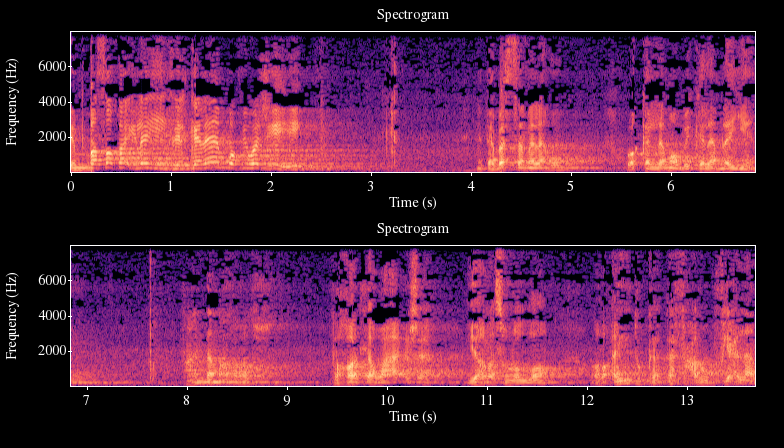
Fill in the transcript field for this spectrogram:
انبسط إليه في الكلام وفي وجهه. تبسم له وكلمه بكلام لين. فعندما خرج فقالت له عائشة يا رسول الله رأيتك تفعل فعلا؟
